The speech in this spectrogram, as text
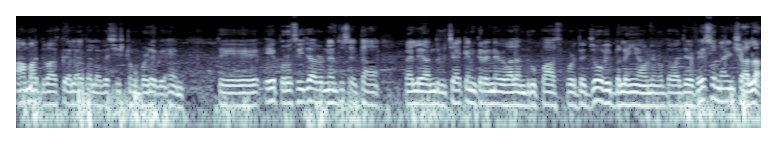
ਆਮਦ ਵਾਸਤੇ ਅਲੱਗ ਅਲੱਗ ਸਿਸਟਮ ਬੜੇ ਵੇ ਹਨ ਤੇ ਇਹ ਪ੍ਰੋਸੀਜਰ ਉਹਨੇ ਤੁਸੀਂ ਤਾਂ ਪਹਿਲੇ ਅੰਦਰੂ ਚੈੱਕ ਇਨ ਕਰਨੇ ਵਾਲਾ ਅੰਦਰੂ ਪਾਸਪੋਰਟ ਤੇ ਜੋ ਵੀ ਬਲਈਆਂ ਉਹਨੇ ਉਹਦਾ ਵਾਲ ਜੇ ਵੇਸੋ ਨਾ ਇਨਸ਼ਾਅੱਲਾ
